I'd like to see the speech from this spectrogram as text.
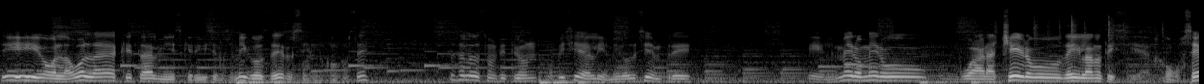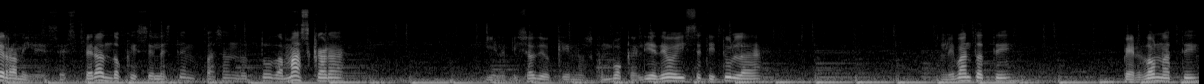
Sí, hola, hola, ¿qué tal mis queridísimos amigos de Recién con José? Les saludo su anfitrión oficial y amigo de siempre, el mero mero guarachero de la noticia, José Ramírez, esperando que se le estén pasando toda máscara. Y el episodio que nos convoca el día de hoy se titula Levántate, perdónate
